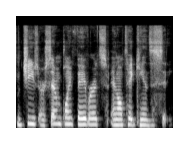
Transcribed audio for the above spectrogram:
The Chiefs are seven point favorites, and I'll take Kansas City.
